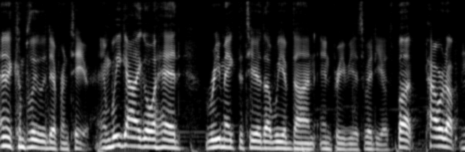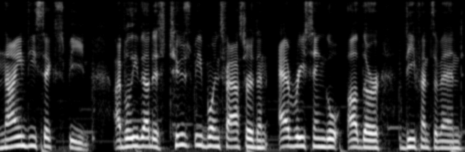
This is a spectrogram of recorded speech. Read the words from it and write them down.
in a completely different tier. And we gotta go ahead, remake the tier that we have done in previous videos. But powered up 96 speed. I believe that is two speed points faster than every single other defensive end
